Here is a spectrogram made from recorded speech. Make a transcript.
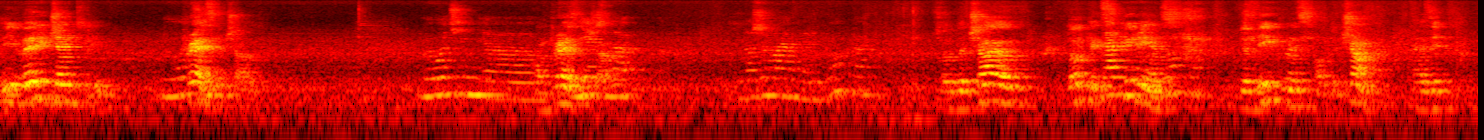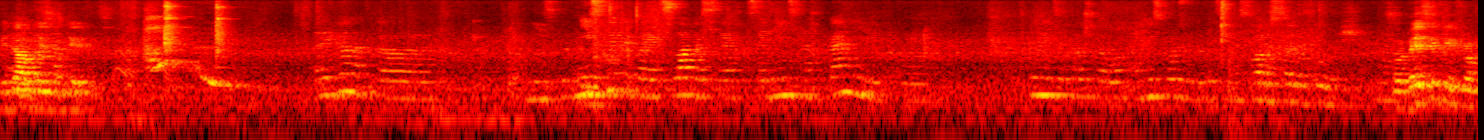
Be very gently. The child. мы очень the нежно нажимаем на ребенка, So the child don't experience the weakness of the trunk as it without these materials. Ребенок э, не испытывает слабость своих соединительных тканей э, именно из-за того, что он, они используют вот эти массивы. So basically from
